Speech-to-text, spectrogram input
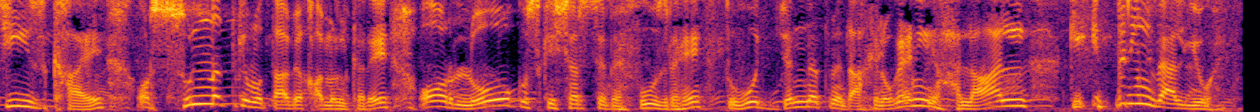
चीज़ खाए और सुन्नत के मुताबिक अमल करे और लोग उसके शर से महफूज रहें तो वो जन्नत में दाखिल होगा। यानी हलाल की इतनी वैल्यू है।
